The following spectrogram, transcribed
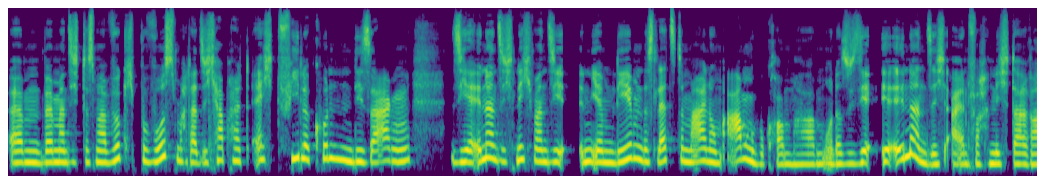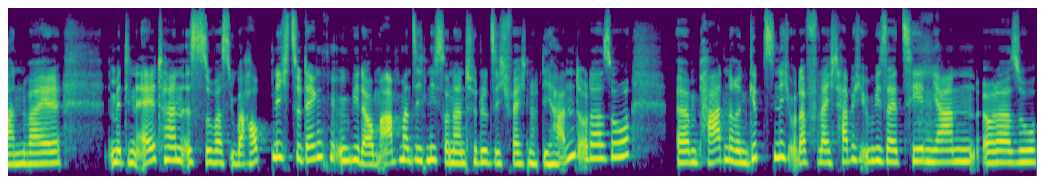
ähm, wenn man sich das mal wirklich bewusst macht, also ich habe halt echt viele Kunden, die sagen, sie erinnern sich nicht, wann sie in ihrem Leben das letzte Mal eine Umarmung bekommen haben oder so, sie erinnern sich einfach nicht daran, weil mit den Eltern ist sowas überhaupt nicht zu denken. Irgendwie, da umarmt man sich nicht, sondern schüttelt sich vielleicht noch die Hand oder so. Ähm, Partnerin gibt's nicht oder vielleicht habe ich irgendwie seit zehn Jahren oder so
